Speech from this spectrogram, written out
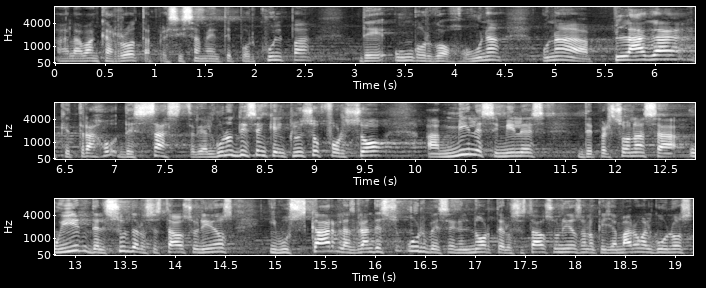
a la bancarrota precisamente por culpa de un gorgojo, una, una plaga que trajo desastre. Algunos dicen que incluso forzó a miles y miles de personas a huir del sur de los Estados Unidos y buscar las grandes urbes en el norte de los Estados Unidos, en lo que llamaron algunos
